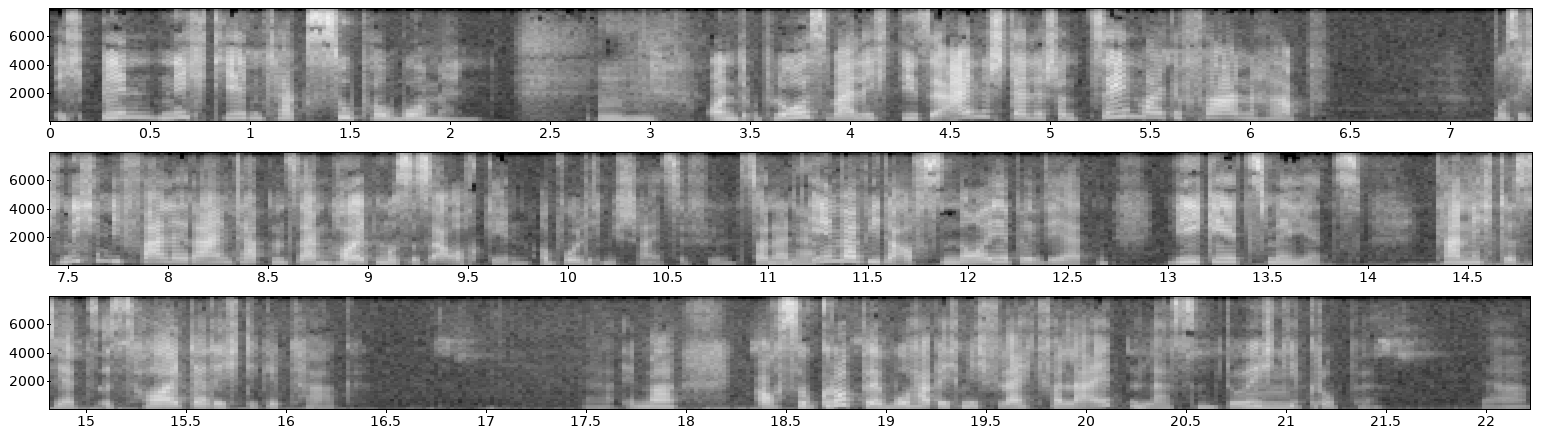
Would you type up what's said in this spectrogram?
Ich bin nicht jeden Tag Superwoman. Mhm. Und bloß weil ich diese eine Stelle schon zehnmal gefahren habe, muss ich nicht in die Falle reintappen und sagen, heute muss es auch gehen, obwohl ich mich scheiße fühle, sondern Ja. immer wieder aufs Neue bewerten. Wie geht's mir jetzt? Kann ich das jetzt? Ist heute der richtige Tag? Ja, immer auch so Gruppe, wo habe ich mich vielleicht verleiten lassen durch die Gruppe? Ja,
